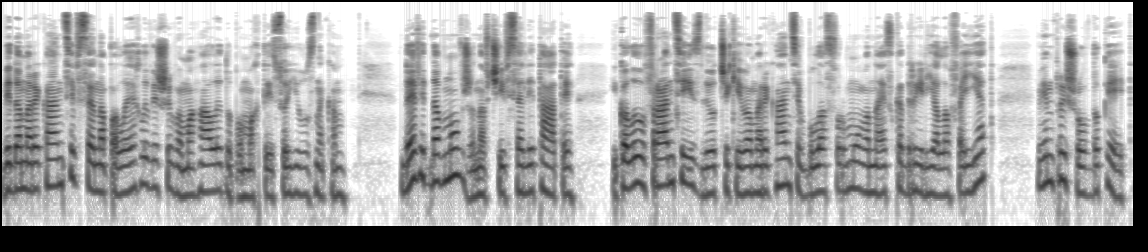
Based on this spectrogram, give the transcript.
від американців все наполегливіше вимагали допомогти союзникам. Девід давно вже навчився літати, і коли у Франції з льотчиків американців була сформована ескадрилья Лафаєт, він прийшов до Кейт.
